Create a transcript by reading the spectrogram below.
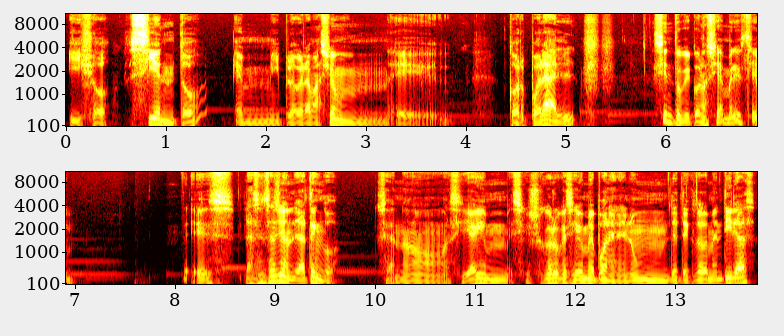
y yo siento en mi programación eh, corporal, siento que conocí a Meryl Streep. Es la sensación, la tengo. O sea, no, si alguien, yo creo que si me ponen en un detector de mentiras,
